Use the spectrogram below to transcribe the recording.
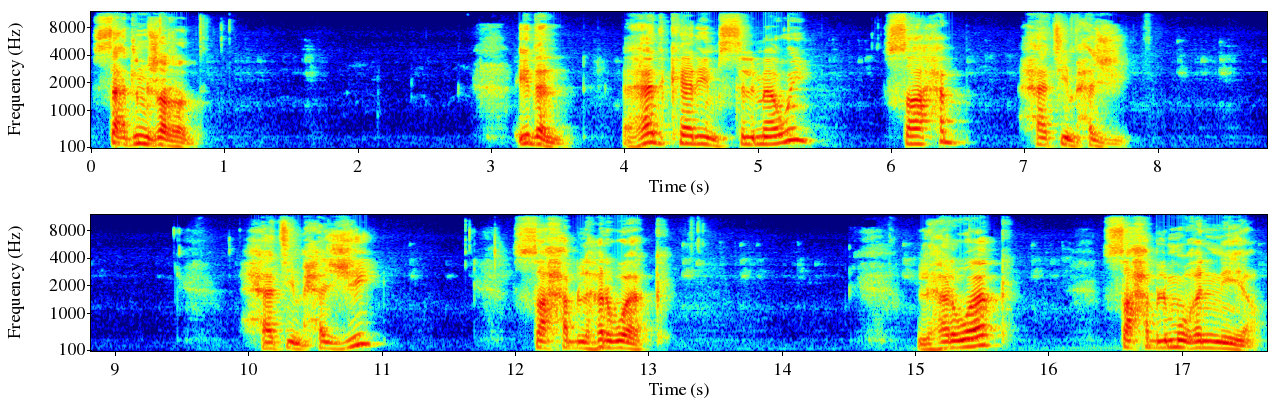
سعد المجرد. اذا هاد كريم السلماوي صاحب حاتم حجي. حاتم حجي صاحب الهرواك. الهرواك صاحب المغنية.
